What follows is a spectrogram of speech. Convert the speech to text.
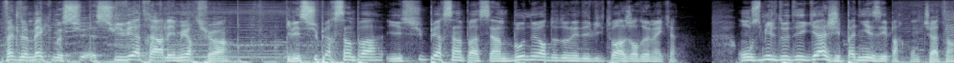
En fait, le mec me su- suivait à travers les murs, tu vois. Il est super sympa. Il est super sympa. C'est un bonheur de donner des victoires à ce genre de mec. hein. 11 000 de dégâts, j'ai pas niaisé par contre, chat. Hein.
